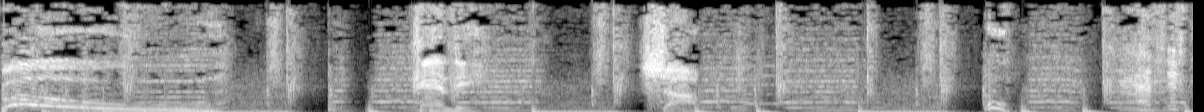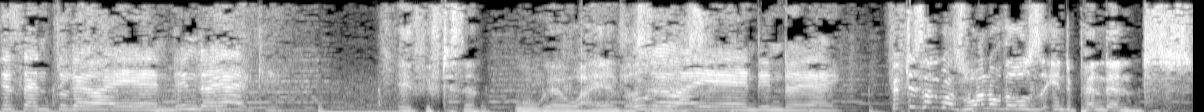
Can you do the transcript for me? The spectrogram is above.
Whoa! Candy. Shop. Ooh. Ah, 50 cent uke wayenda into yakhe Hey, 50 Cent. Uke wayenza uke wayenda into yakhe 50 Cent was one of those independent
